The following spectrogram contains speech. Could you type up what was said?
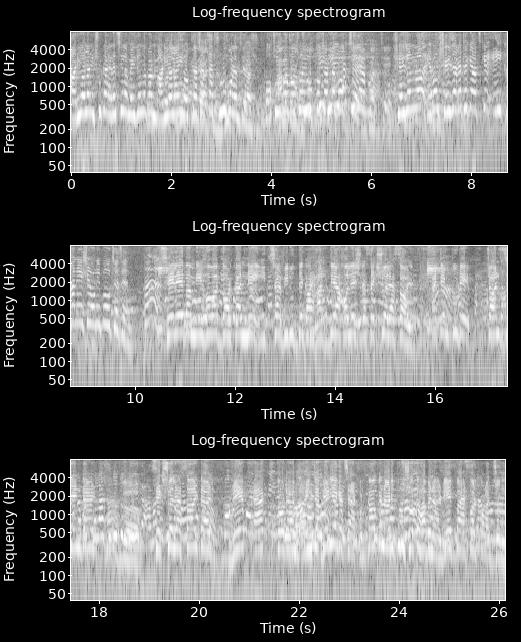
বাড়িওয়ালা ইস্যুটা এনেছিলাম এই জন্য কারণ বাড়িওয়ালাই অত্যাচারটা শুরু করেছে। বছর পর বছর অত্যাচারটা করছে সেই জন্য এবং সেই জায়গা থেকে আজকে এইখানে এসে উনি পৌঁছেছেন। ছেলে বা মেয়ে হওয়ার দরকার নেই ইচ্ছার বিরুদ্ধে গায়ে হাত দেওয়া হলে সেটা sexual assault attempt to rape transgender sexual assault আর রেপ অ্যাক্ট তো ওটা আইনটা বেরিয়ে গেছে এখন কাউকে নারী পুরুষ হতে হবে না রেপ বা অ্যাসল্ট করার জন্য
